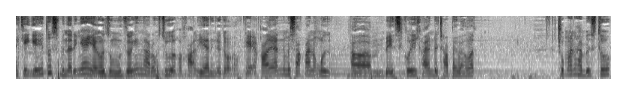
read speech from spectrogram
Nah kayak gini tuh sebenarnya ya ujung-ujungnya ngaruh juga ke kalian gitu loh. Kayak kalian misalkan um, basically kalian udah capek banget cuman habis tuh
